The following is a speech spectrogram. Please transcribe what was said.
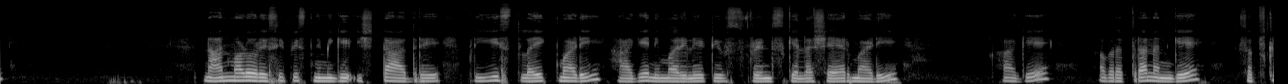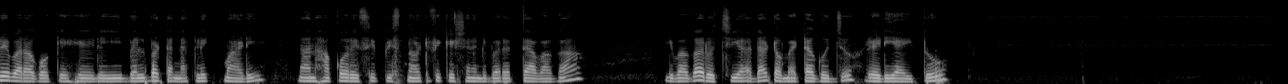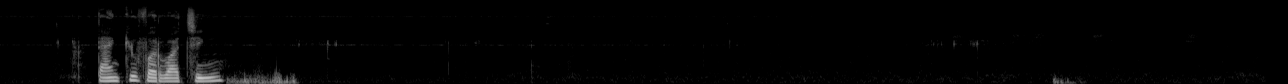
ನಾನು ಮಾಡೋ ರೆಸಿಪೀಸ್ ನಿಮಗೆ ಇಷ್ಟ ಆದರೆ ಪ್ಲೀಸ್ ಲೈಕ್ ಮಾಡಿ, ಹಾಗೆ ನಿಮ್ಮ ರಿಲೇಟಿವ್ಸ್ ಫ್ರೆಂಡ್ಸ್ಗೆಲ್ಲ ಶೇರ್ ಮಾಡಿ. ಹಾಗೆ ಅವರ ಹತ್ರ ನನಗೆ ಸಬ್ಸ್ಕ್ರೈಬರ್ ಆಗೋಕ್ಕೆ ಹೇಳಿ ಬೆಲ್ ಬಟನ್ನ ಕ್ಲಿಕ್ ಮಾಡಿ. ನಾನು ಹಾಕೋ ರೆಸಿಪೀಸ್ ನೋಟಿಫಿಕೇಷನಲ್ಲಿ ಬರುತ್ತೆ ಆವಾಗ ಇವಾಗ ರುಚಿಯಾದ ಟೊಮೆಟೊ ಗೊಜ್ಜು ರೆಡಿ ಆಯಿತು. Thank you for watching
